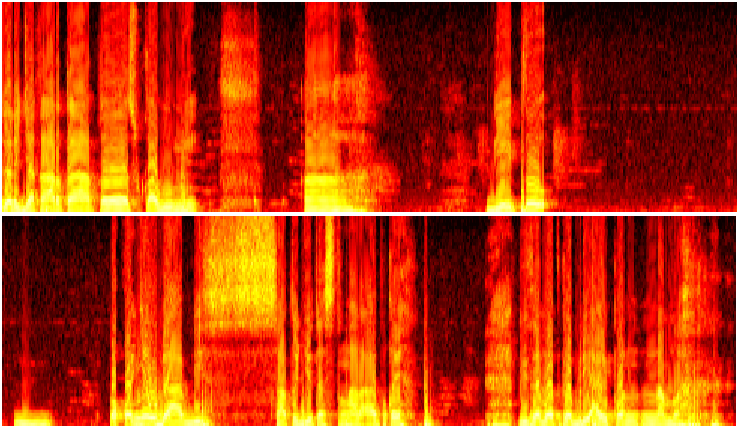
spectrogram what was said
dari Jakarta ke Sukabumi. Uh, dia itu pokoknya udah habis satu juta setengah lah pokoknya. Bisa buat ke beli iPhone 6 lah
